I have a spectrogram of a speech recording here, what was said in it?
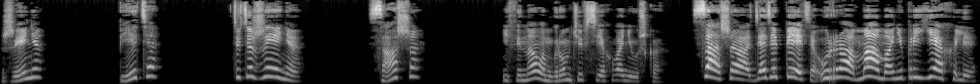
Женя? Петя? Тетя Женя! Саша? И финалом громче всех Ванюшка. «Саша! Дядя Петя! Ура! Мама, они приехали!»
